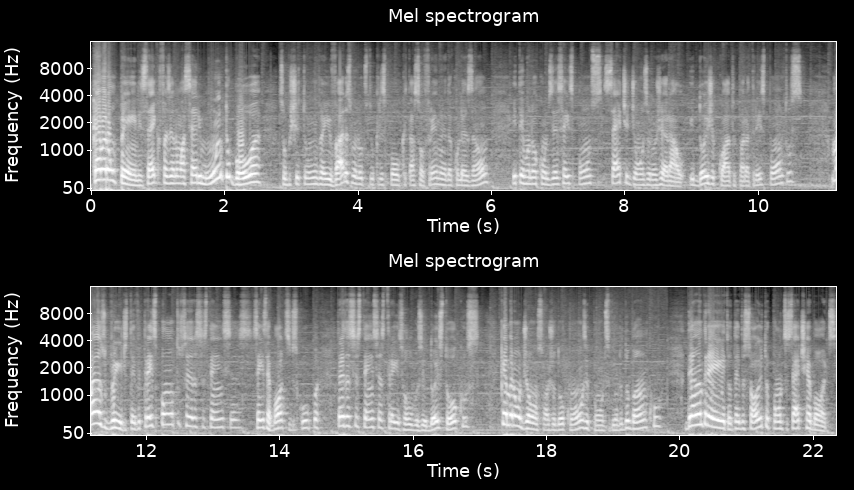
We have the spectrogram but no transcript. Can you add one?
Cameron Payne segue fazendo uma série muito boa, substituindo aí vários minutos do Chris Paul que está sofrendo ainda com lesão, e terminou com 16 pontos, 7 de 11 no geral e 2 de 4 para 3 pontos. Miles Bridge teve 3 pontos, 6 assistências, 6 rebotes, desculpa, 3 assistências, 3 roubos e 2 tocos. Cameron Johnson ajudou com 11 pontos vindo do banco. DeAndre Ayton teve só 8 pontos e 7 rebotes,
